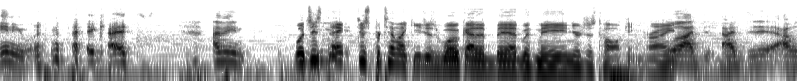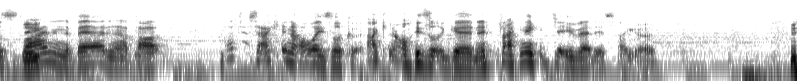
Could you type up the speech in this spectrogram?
anyone. okay, I mean, Well, just think, just pretend like you just woke out of bed with me and you're just talking, right? well, I, I did. I was See? lying in the bed and I thought, I just, I can always look, I can always look good if I need to, but it's like, uh.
